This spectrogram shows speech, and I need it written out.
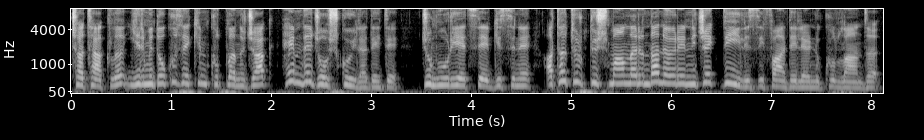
Çataklı 29 Ekim kutlanacak hem de coşkuyla dedi. Cumhuriyet sevgisini Atatürk düşmanlarından öğrenecek değiliz ifadelerini kullandı.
